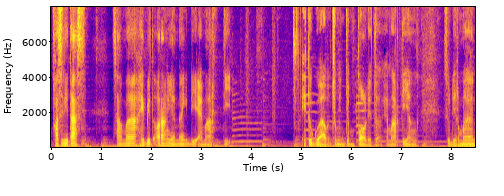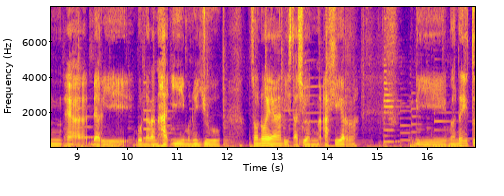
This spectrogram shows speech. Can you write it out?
fasilitas sama habit orang yang naik di MRT itu gue cumin jempol itu MRT yang Sudirman eh, dari Bundaran HI menuju sono ya di stasiun akhir. Di mana itu?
